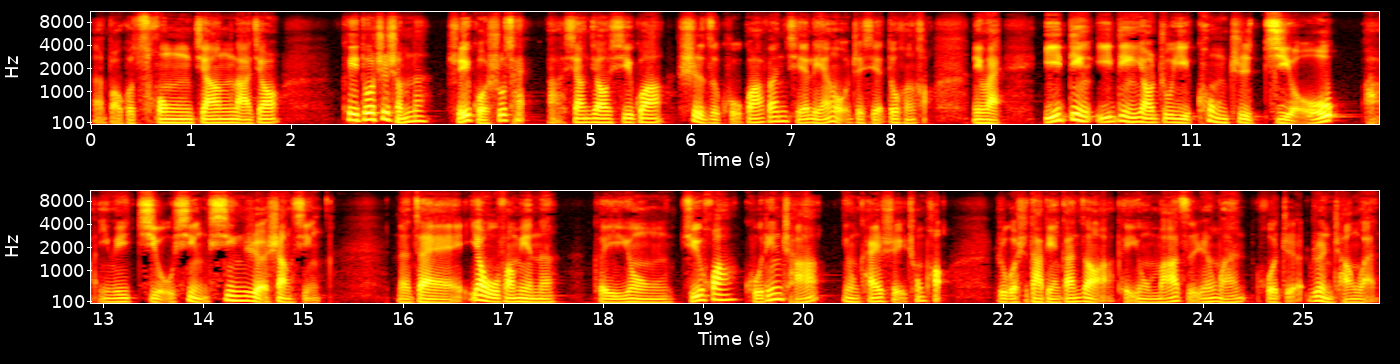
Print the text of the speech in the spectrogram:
啊。包括葱、姜、辣椒，可以多吃什么呢？水果、蔬菜啊，香蕉、西瓜、柿子、苦瓜、番茄、莲藕这些都很好。另外。一定一定要注意控制酒啊，因为酒性心热上行。那在药物方面呢，可以用菊花、苦丁茶，用开水冲泡。如果是大便干燥啊，可以用麻子仁丸或者润肠丸。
